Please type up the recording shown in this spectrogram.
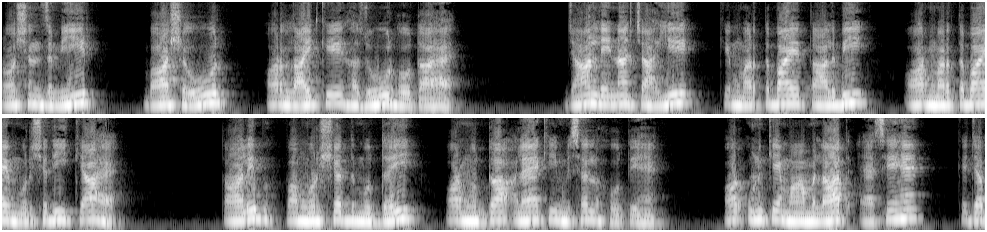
روشن ضمیر، باشعور اور لائق حضور ہوتا ہے۔ جان لینا چاہیے کہ مرتبہ طالبی اور مرتبہ مرشدی کیا ہے۔ طالب و مرشد مدعی اور مدعا علیہ کی مثل ہوتے ہیں۔ اور ان کے معاملات ایسے ہیں کہ جب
